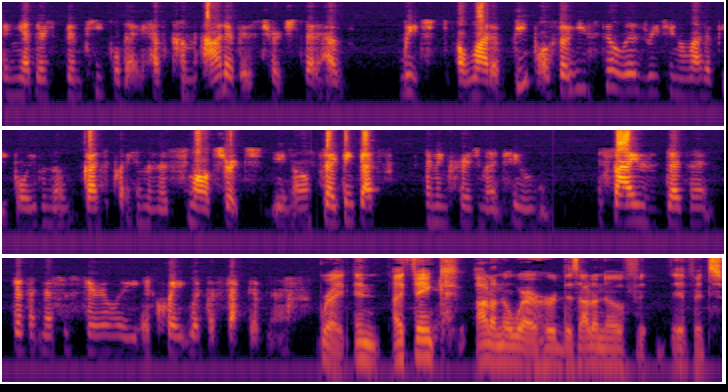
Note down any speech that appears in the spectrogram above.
and yet there's been people that have come out of his church that have reached a lot of people. So he still is reaching a lot of people, even though God's put him in this small church, you know. So I think that's an encouragement to size doesn't doesn't necessarily equate with effectiveness. Right. And I think I don't know where I heard this. I don't know if it, if it's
